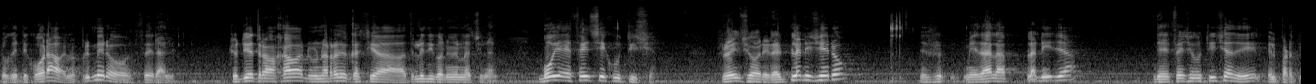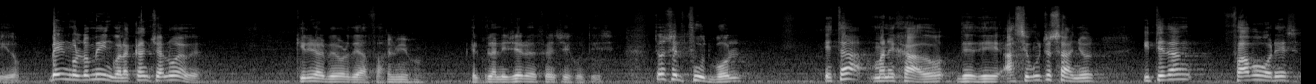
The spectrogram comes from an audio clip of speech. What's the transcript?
lo que te cobraban, los primeros federales. Yo todavía trabajaba en una radio que hacía Atlético a nivel nacional. Voy a Defensa y Justicia. Florencio Varela, el planillero, me da la planilla de Defensa y Justicia del el partido. Vengo el domingo a la cancha 9. ¿Quién era el veedor de AFA? El mismo. El planillero de Defensa y Justicia. Entonces el fútbol está manejado desde hace muchos años y te dan favores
